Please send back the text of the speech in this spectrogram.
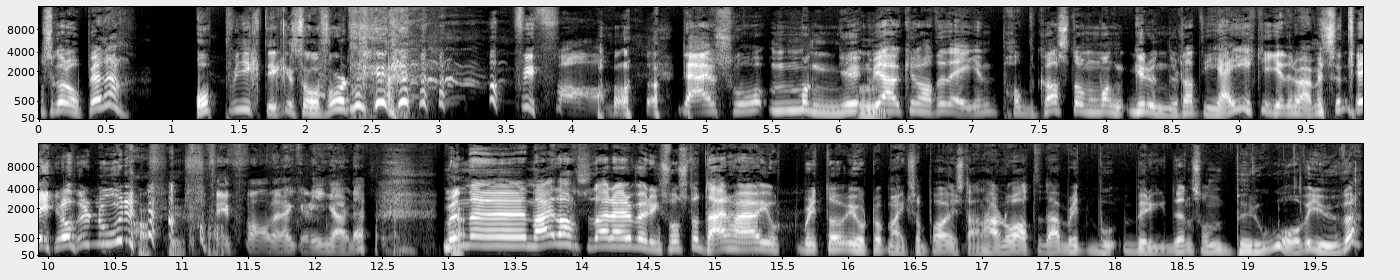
og så går det opp igjen, ja. Opp gikk det ikke så fort. Fy faen! Det er jo så mange Mm. Vi har jo kunnet hatt en egen podkast om mange grunner til at jeg ikke gidder å være med 71 grader nord! Ah, fy faen. Fy faen, dere er klin gærne. Men eh, nei da, så der er det Vøringsfoss, og der har jeg gjort, blitt gjort oppmerksom på Øystein her nå, at det er blitt brygd en sånn bro over juvet.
